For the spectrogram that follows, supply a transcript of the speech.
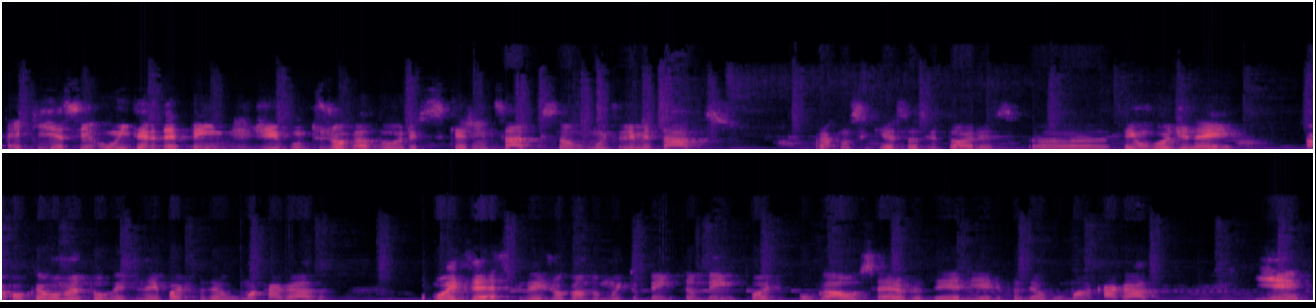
É que assim, o Inter depende de muitos jogadores que a gente sabe que são muito limitados pra conseguir essas vitórias. Ah, tem o Rodinei, a qualquer momento o Rodinei pode fazer alguma cagada. O Moisés, que vem jogando muito bem também, pode bugar o cérebro dele e ele fazer alguma cagada. E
